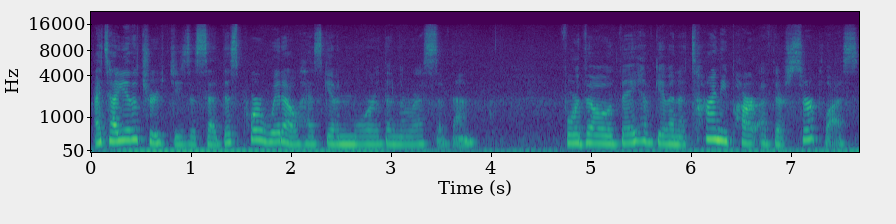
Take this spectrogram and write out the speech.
I tell you the truth, Jesus said, this poor widow has given more than the rest of them. For though they have given a tiny part of their surplus,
